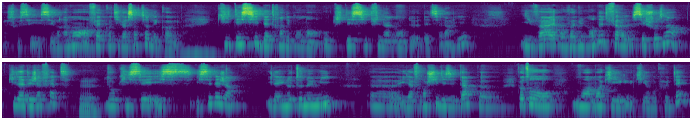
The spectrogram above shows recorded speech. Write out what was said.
Parce que c'est vraiment en fait quand il va sortir de l'école, qui décide d'être indépendant ou qui décide finalement d'être salarié, il va on va lui demander de faire ces choses-là qu'il a déjà faites. Hmm. Donc il sait il, il, sait déjà. Il a une autonomie. Euh, il a franchi des étapes. Euh, quand on, moi, moi qui, qui est recruté,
